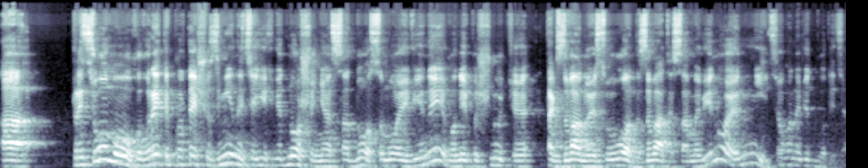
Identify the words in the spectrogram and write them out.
А при цьому говорити про те, що зміниться їх відношення до самої війни, вони почнуть е, так звану СВО називати саме війною. Ні, цього не відбудеться.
